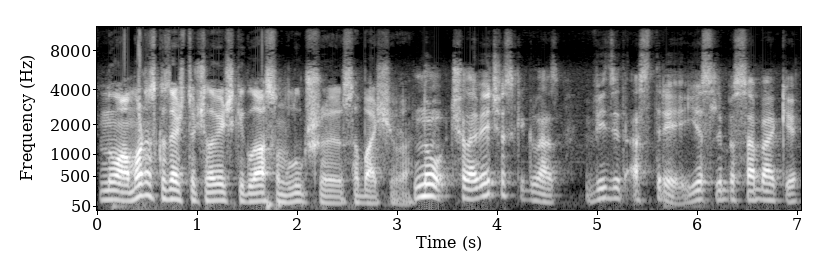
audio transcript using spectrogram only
Ну, а можно сказать, что человеческий глаз, он лучше собачьего? Ну, человеческий глаз видит острее. Если бы собаки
